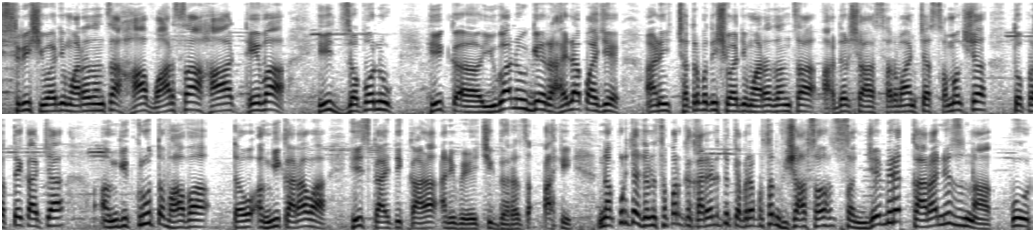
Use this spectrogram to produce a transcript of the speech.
श्री शिवाजी महाराजांचा हा वारसा हा ठेवा ही जपणूक ही क युगानुयुगे राहायला पाहिजे. आणि छत्रपती शिवाजी महाराजांचा आदर्श हा सर्वांच्या समक्ष तो प्रत्येकाच्या अंगीकृत व्हावा तो अंगीकारावा हीच काय ती काळा आणि वेळेची गरज आहे. नागपूरच्या जनसंपर्क कार्यालयातून कॅमेरा पर्सन विशासह संजय मिरक कारा न्यूज नागपूर.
